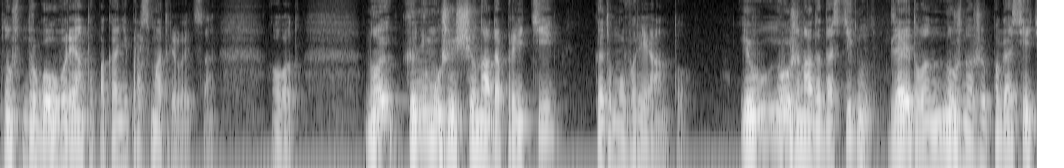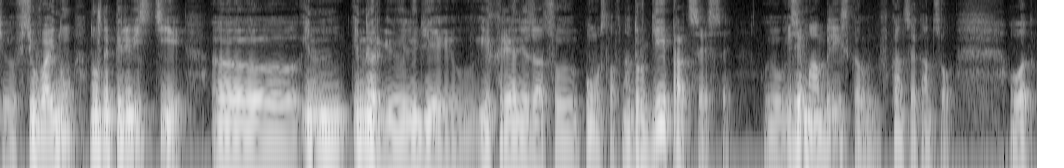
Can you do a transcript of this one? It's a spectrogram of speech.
потому что другого варианта пока не просматривается. Вот. Но к нему же еще надо прийти, к этому варианту. И его же надо достигнуть. Для этого нужно же погасить всю войну, нужно перевести э, энергию людей, их реализацию помыслов на другие процессы. Зима близко, в конце концов. Вот.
